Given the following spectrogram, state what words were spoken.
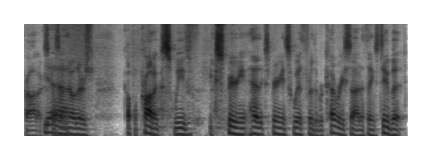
products because I know there's a couple products we've experience had experience with for the recovery side of things too. But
